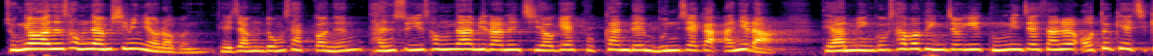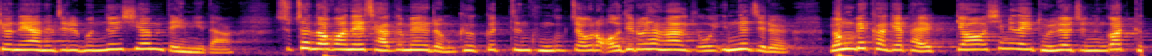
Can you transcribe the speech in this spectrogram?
존경하는 성남 시민 여러분, 대장동 사건은 단순히 성남이라는 지역에 국한된 문제가 아니라 대한민국 사법행정이 국민 재산을 어떻게 지켜내야 하는지를 묻는 시험대입니다. 수천억 원의 자금의 흐름, 그 끝은 궁극적으로 어디로 향하고 있는지를 명백하게 밝혀 시민에게 돌려주는 것,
